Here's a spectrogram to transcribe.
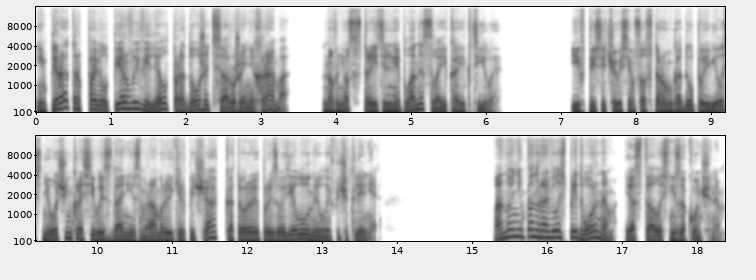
Император Павел I велел продолжить сооружение храма, но внес в строительные планы свои коррективы. И в 1802 году появилось не очень красивое здание из мрамора и кирпича, которое производило унылое впечатление. Оно не понравилось придворным и осталось незаконченным.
